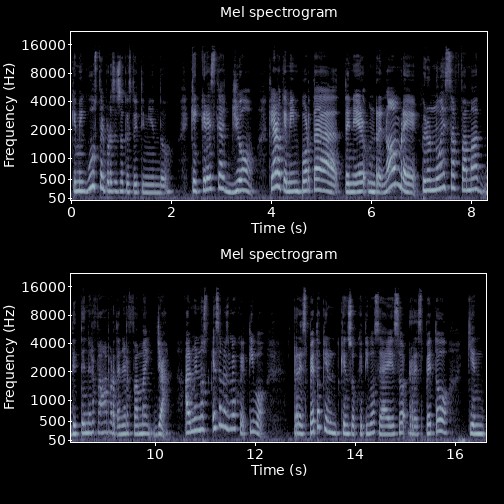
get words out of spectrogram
que me guste el proceso que estoy teniendo, que crezca yo. Claro que me importa tener un renombre, pero no esa fama de tener fama para tener fama ya. Al menos ese no es mi objetivo. Respeto que, que en su objetivo sea eso, respeto quien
